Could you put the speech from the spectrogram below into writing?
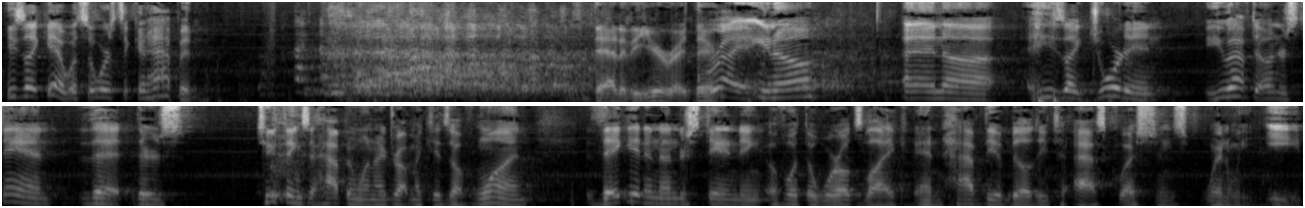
He's like, yeah. What's the worst that could happen? Dad of the year right there. Right, you know? And uh, he's like, Jordan, you have to understand that there's two things that happen when I drop my kids off. One, they get an understanding of what the world's like and have the ability to ask questions when we eat.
